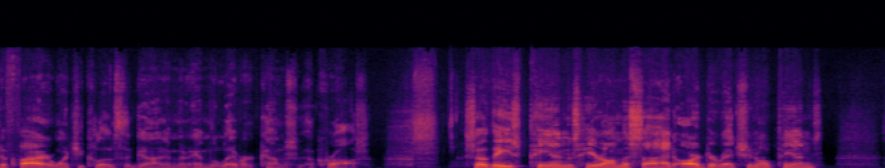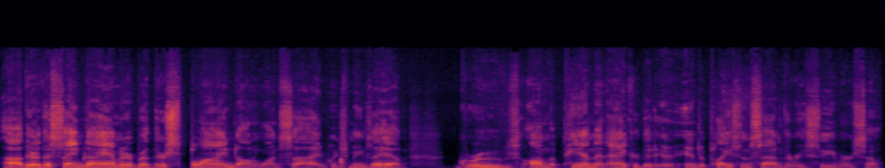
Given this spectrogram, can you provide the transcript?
to fire once you close the gun and the, and the lever comes across. So these pins here on the side are directional pins. Uh, they're the same diameter, but they're splined on one side, which means they have grooves on the pin that anchor it into place inside of the receiver. So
